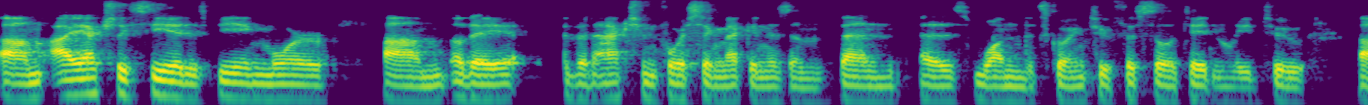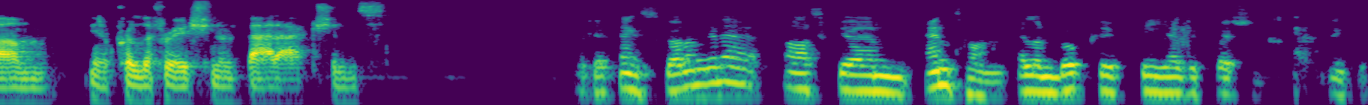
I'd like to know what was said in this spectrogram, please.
um, I actually see it as being more um, of a of an action forcing mechanism than as one that's going to facilitate and lead to um, you know proliferation of bad actions. Okay, thanks, Scott. I'm going to ask um, Anton Ellenbroek if he has a question. Thank you.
